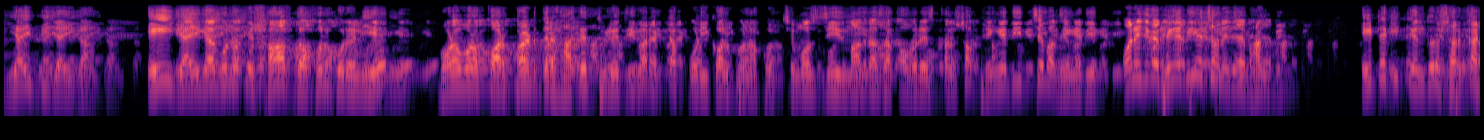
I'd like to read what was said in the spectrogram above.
ভিআইপি জায়গা। এই জায়গাগুলোকে সব দখল করে নিয়ে বড় বড় কর্পোরেটদের হাতে তুলে দিবার একটা পরিকল্পনা করছে। মসজিদ মাদ্রাসা কবরস্থান সব ভেঙে দিচ্ছে বা ভেঙে দিয়ে অনেক জায়গায় ভেঙে দিয়েছে অনেক জায়গায় ভাঙবে। এইটা কি কেন্দ্র সরকার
